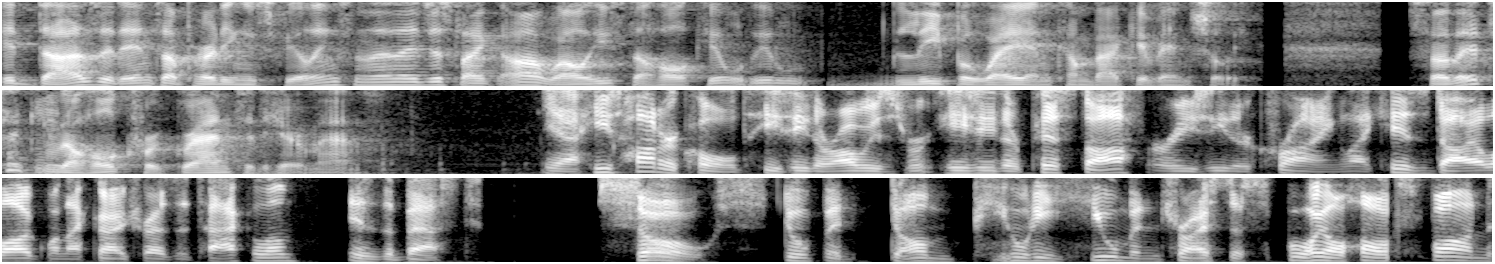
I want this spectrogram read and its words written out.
it does. It ends up hurting his feelings, and then they're just like, "Oh well, he's the Hulk. He'll, he'll leap away and come back eventually." So they're taking the Hulk for granted here, man. Yeah, he's hot or cold. He's either always he's either pissed off or he's either crying. Like his dialogue when that guy tries to tackle him is the best. So stupid, dumb, puny human tries to spoil Hulk's fun.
